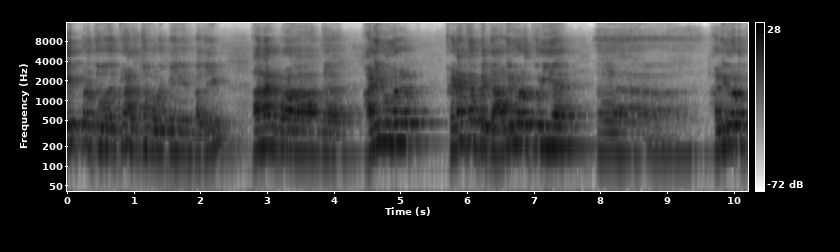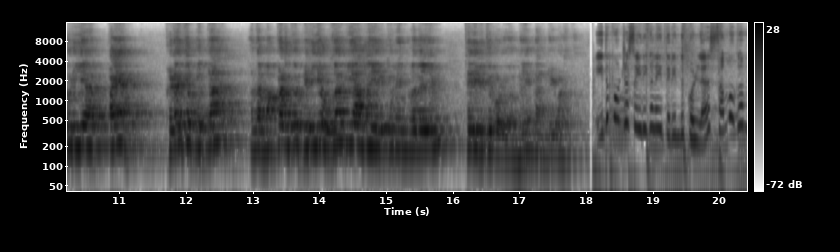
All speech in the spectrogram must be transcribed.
ஏற்படுத்துவதற்கு அழுத்தம் கொடுப்பேன் என்பதையும் ஆனால் அந்த அழிவுகள் கிடைக்கப்பெற்ற அழிவுகளுக்குரிய அழிவுகளுக்குரிய பயன் கிடைக்கப்பெற்றால் அந்த மக்களுக்கு பெரிய உதவியாக இருக்கும் என்பதையும் தெரிவித்துக் கொள்கின்றேன் நன்றி வணக்கம். இது போன்ற செய்திகளை தெரிந்து கொள்ள சமூகம்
